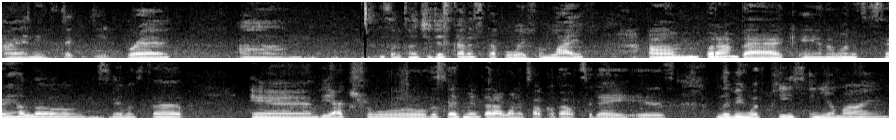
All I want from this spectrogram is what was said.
i need to take a deep breath. Um, sometimes you just got to step away from life. Um, but I'm back and I wanted to say hello, say what's up. And the actual, the segment that I want to talk about today is living with peace in your mind.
